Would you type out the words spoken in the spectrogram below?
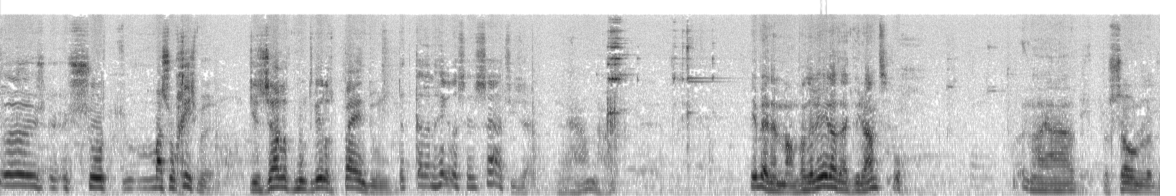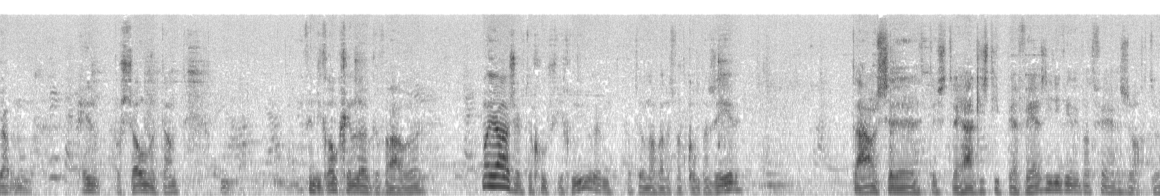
Eh, een soort masochisme. Jezelf moedwillig pijn doen. Dat kan een hele sensatie zijn. Nou, nou. Je bent een man van de wereld, adjudant. Nou ja, persoonlijk, ja, heel persoonlijk dan, vind ik ook geen leuke vrouw, hoor. Maar ja, ze heeft een goed figuur en dat wil nog wel eens wat compenseren. Trouwens, eh, tussen twee haakjes die perversie, die vind ik wat ver gezocht, hoor.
